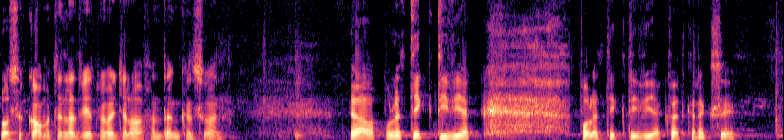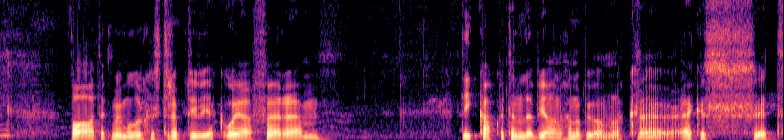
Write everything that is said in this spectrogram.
Los 'n komment en laat weet my wat jy daarvan dink en so. Ja, politiek die week. Politiek die week, wat kan ek sê? Waar het ek my moer gestrip die week? O ja, vir ehm um, die kak wat in Libië aangaan op die oomblik. Nou, ek is weet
